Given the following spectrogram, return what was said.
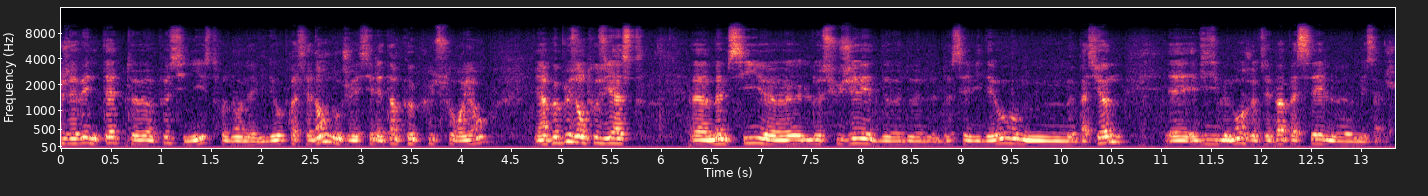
j'avais une tête un peu sinistre dans les vidéos précédentes, donc je vais essayer d'être un peu plus souriant et un peu plus enthousiaste, euh, même si euh, le sujet de, ces vidéos me passionne, et, visiblement je ne sais pas passer le message.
